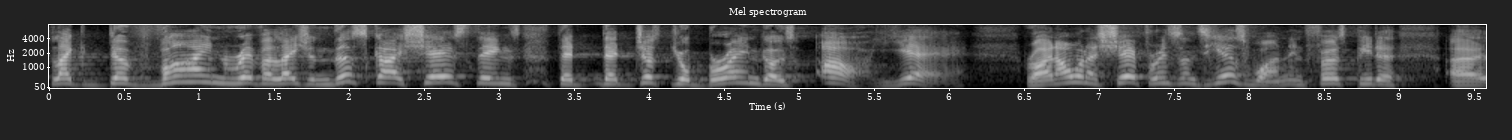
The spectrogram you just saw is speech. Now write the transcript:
like divine revelation. This guy shares things that, that just your brain goes, oh, yeah right? I want to share, for instance, here's one in 1 Peter uh,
